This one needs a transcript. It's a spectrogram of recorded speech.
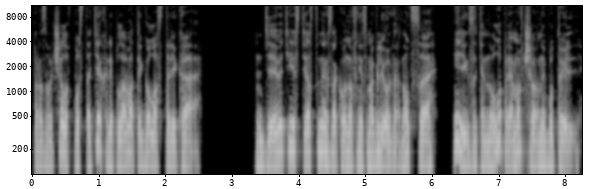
Прозвучал в пустоте хрипловатый голос старика. Девять естественных законов не смогли увернуться, и их затянуло прямо в черный бутыль.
